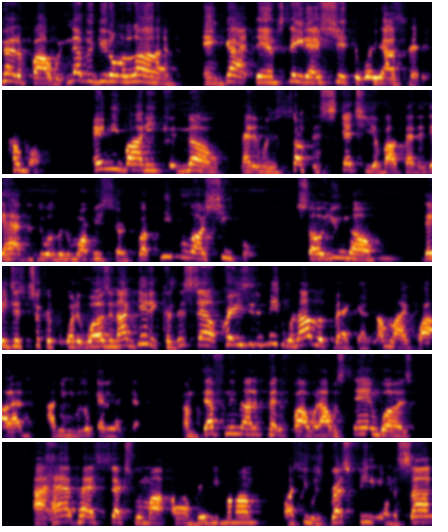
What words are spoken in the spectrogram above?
pedophile would never get online and goddamn say that shit the way I said it. Come on. Anybody could know that it was something sketchy about that, that they had to do a little more research. But people are sheeple. So, you know, they just took it for what it was. And I get it because it sounds crazy to me when I look back at it. I'm like, wow, I, I didn't even look at it like that. I'm definitely not a pedophile. What I was saying was, I have had sex with my um, baby mom while she was breastfeeding on the side.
